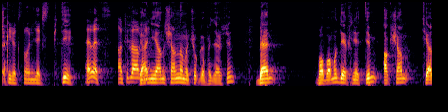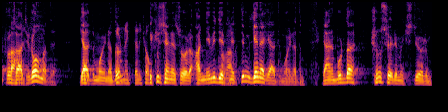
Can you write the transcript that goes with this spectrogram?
çıkacaksın, oynayacaksın. bitti. Evet, Atilla abi. Yani yanlış anlama çok affedersin. Ben babamı defnettim. Akşam tiyatro Sahne. tatili olmadı. Geldim oynadım. Örnekleri çok. İki sene sonra annemi defnettim. Gene geldim oynadım. Yani burada şunu söylemek istiyorum.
